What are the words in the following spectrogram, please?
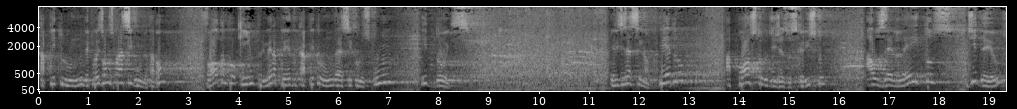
capítulo 1, depois vamos para a segunda, tá bom? Volta um pouquinho, 1 Pedro, capítulo 1, versículos 1 e 2. Ele diz assim, ó, Pedro, apóstolo de Jesus Cristo, aos eleitos de Deus,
